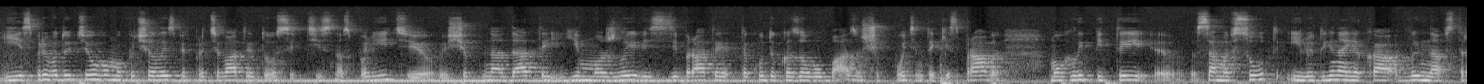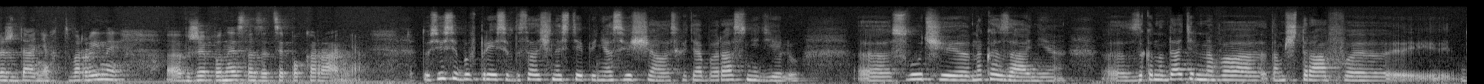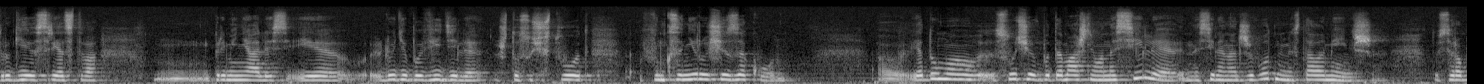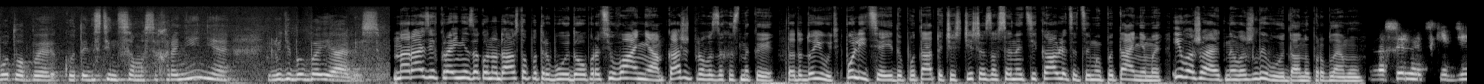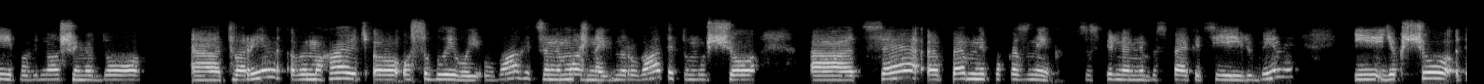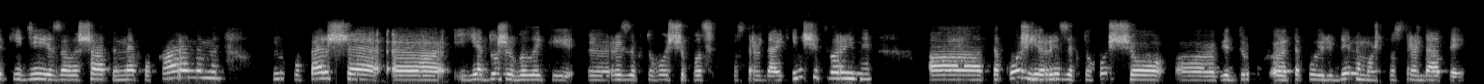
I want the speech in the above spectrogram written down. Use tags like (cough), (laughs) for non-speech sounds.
І з приводу цього ми почали співпрацювати досить тісно з поліцією, щоб надати їм можливість зібрати таку доказову базу, щоб потім такі справи могли піти саме в суд, і людина, яка винна в стражданнях тварини, вже понесла за це покарання. То есть если бы в прессе в достаточной степени освещалось хотя бы раз в неделю э, случаи наказания, э, законодательного там, штрафа, э, другие средства м, применялись, и люди бы видели, что существует функционирующий закон. Э, Я думаю, случаев бы домашнего насилия, и насилия над животными стало меньше. то есть работал бы какой-то инстинкт самосохранения, и люди бы боялись. Наразі в країні законодавство потребує доопрацювання, кажуть правозахисники. Та додають, поліція і депутати частіше за все не цікавляться цими питаннями і вважають неважливою дану проблему. насильницькі дії по відношенню до е, тварин вимагають е, особливої уваги. Це не можна ігнорувати, тому що е, це певний показник суспільної небезпеки цієї людини. І якщо такі дії залишати непокараними, ну, по-перше, е, є дуже великий е, ризик того, що пос- постраждають інші тварини. А також є ризик того, що е, від рук е, такої людини можуть постраждати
